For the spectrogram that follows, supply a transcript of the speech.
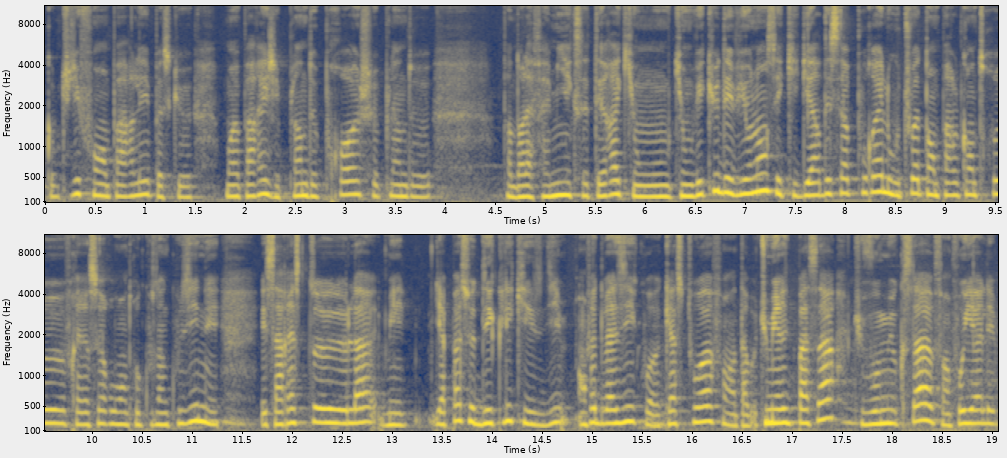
comme tu dis, il faut en parler parce que moi, pareil, j'ai plein de proches, plein de, dans la famille, etc., qui ont, qui ont vécu des violences et qui gardaient ça pour elles, ou tu vois, t'en parles qu'entre eux, frères et sœurs ou entre cousins, cousines, et, et ça reste là. Mais il n'y a pas ce déclic qui se dit, en fait, vas-y, quoi, casse-toi, enfin, tu mérites pas ça, tu vaux mieux que ça, enfin, faut y aller.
